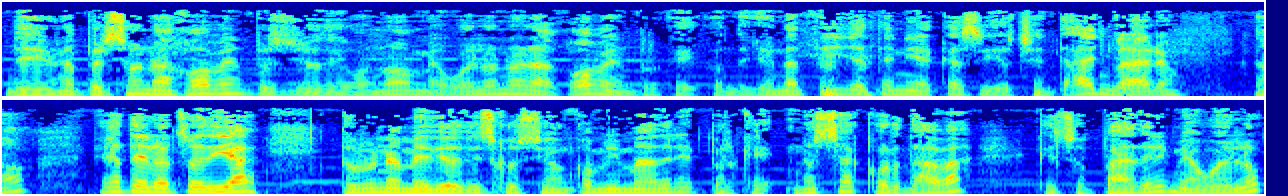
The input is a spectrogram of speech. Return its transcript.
de una persona joven, pues yo digo, no, mi abuelo no era joven, porque cuando yo nací ya tenía casi 80 años. Claro. ¿no? Fíjate, el otro día tuve una medio discusión con mi madre porque no se acordaba que su padre, mi abuelo,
